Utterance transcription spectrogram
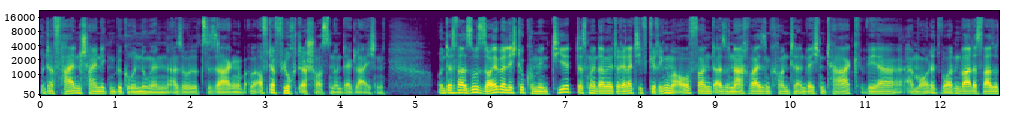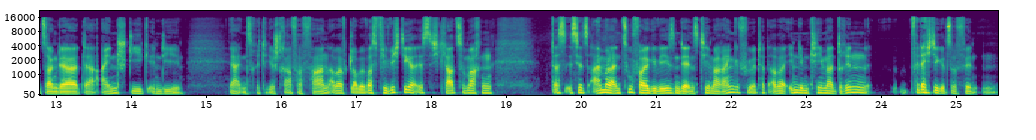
unter fadenscheinigen Begründungen, also sozusagen auf der Flucht erschossen und dergleichen. Und das war so säuberlich dokumentiert, dass man damit relativ geringem Aufwand also nachweisen konnte, an welchem Tag wer ermordet worden war. Das war sozusagen der, der Einstieg in die, ja, ins richtige Strafverfahren. Aber ich glaube, was viel wichtiger ist, sich klarzumachen, das ist jetzt einmal ein Zufall gewesen, der ins Thema reingeführt hat, aber in dem Thema drin Verdächtige zu finden,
